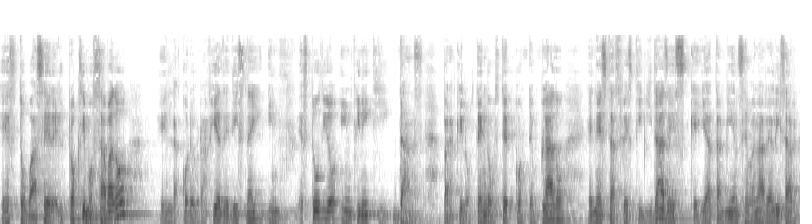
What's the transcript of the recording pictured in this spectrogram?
Esto va a ser el próximo sábado en la coreografía de Disney Studio Infinity Dance, para que lo tenga usted contemplado en estas festividades que ya también se van a realizar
